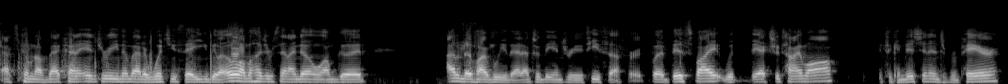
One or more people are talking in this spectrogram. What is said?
After coming off that kind of injury, no matter what you say, you could be like, "Oh, I'm 100%. I know I'm good." I don't know if I believe that after the injuries he suffered. But this fight with the extra time off, it's a condition and to prepare.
